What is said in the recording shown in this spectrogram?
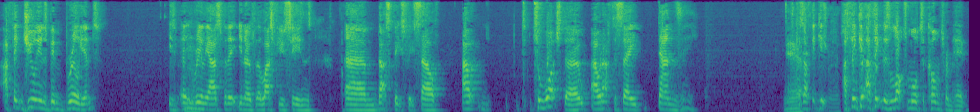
I think Julian's been brilliant. He's, It Hmm. really has for the you know for the last few seasons. Um, that speaks for itself. I, t- to watch though, I would have to say Danzy because I think it, I think I think there's lots more to come from him.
